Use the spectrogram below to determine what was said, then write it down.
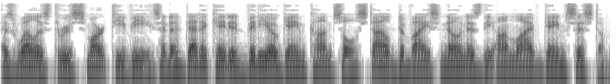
as well as through smart TVs and a dedicated video game console-styled device known as the OnLive game system.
